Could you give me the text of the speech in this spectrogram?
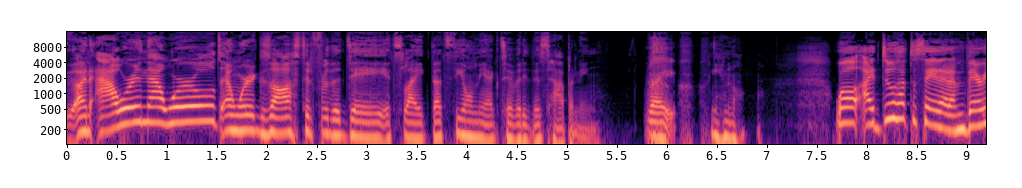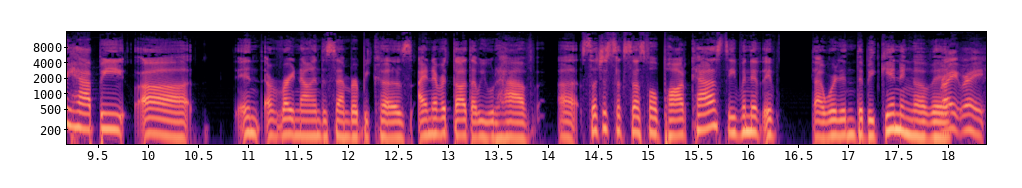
an hour in that world and we're exhausted for the day. It's like that's the only activity that's happening, Right. you know? Well, I do have to say that I'm very happy uh, in uh, right now in December because I never thought that we would have uh, such a successful podcast, even if, if that we're in the beginning of it. Right, right.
